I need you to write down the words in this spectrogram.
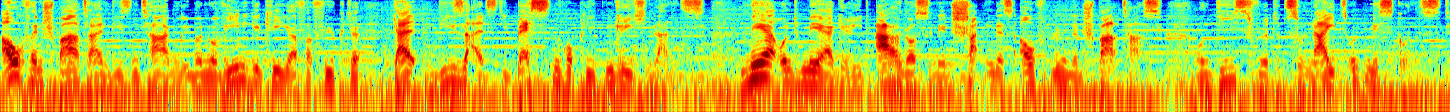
Auch wenn Sparta in diesen Tagen über nur wenige Krieger verfügte, galten diese als die besten Hopliten Griechenlands. Mehr und mehr geriet Argos in den Schatten des aufblühenden Spartas, und dies führte zu Neid und Missgunst.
